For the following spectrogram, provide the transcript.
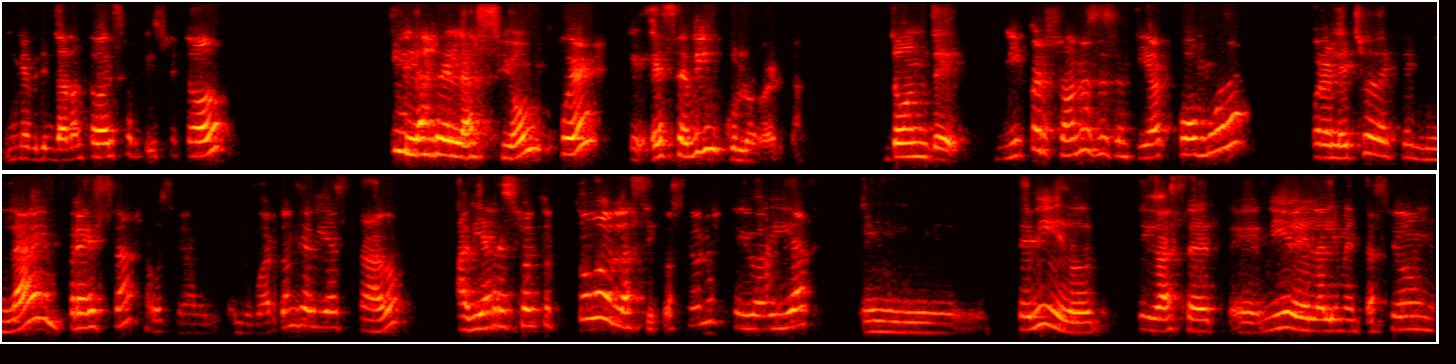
me brindaron todo el servicio y todo. Y la relación fue ese vínculo, ¿verdad? Donde mi persona se sentía cómoda por el hecho de que la empresa, o sea, el lugar donde había estado, había resuelto todas las situaciones que yo había eh, tenido. Dígase, eh, mire, la alimentación,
